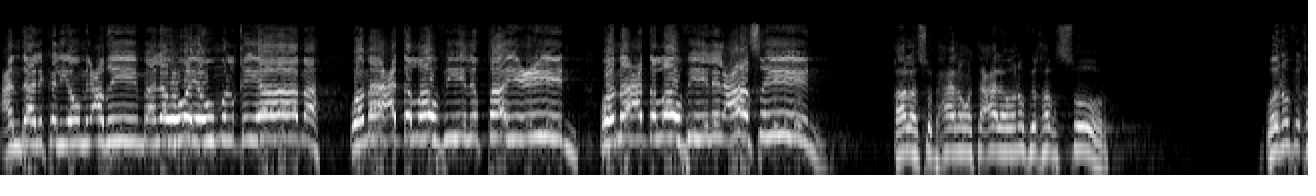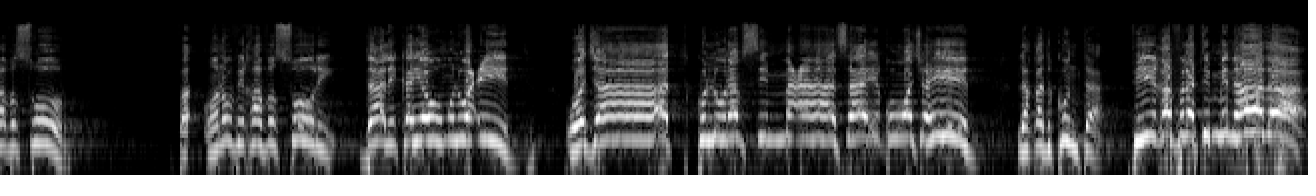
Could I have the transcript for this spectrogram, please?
عن ذلك اليوم العظيم ألا وهو يوم القيامة. وما أعد الله فيه للطائعين وما أعد الله فيه للعاصين. قال سبحانه وتعالى ونفخ في الصور. ونفخ في الصور. ونفخ في الصور. ذلك يوم الوعيد. وجاءت كل نفس معها سائق وشهيد. لقد كنت في غفلة من هذا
